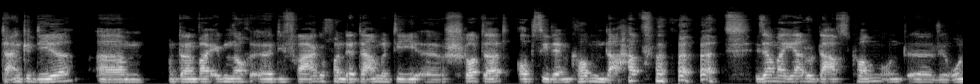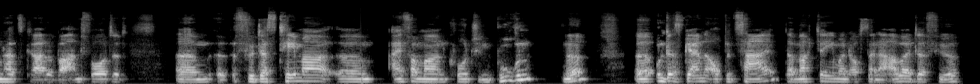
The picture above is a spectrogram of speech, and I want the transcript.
Danke dir. Ähm, und dann war eben noch äh, die Frage von der Dame, die äh, stottert, ob sie denn kommen darf. ich sage mal, ja, du darfst kommen und äh, Jeroen hat es gerade beantwortet. Ähm, für das Thema ähm, einfach mal ein Coaching buchen ne? und das gerne auch bezahlen. Da macht ja jemand auch seine Arbeit dafür.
